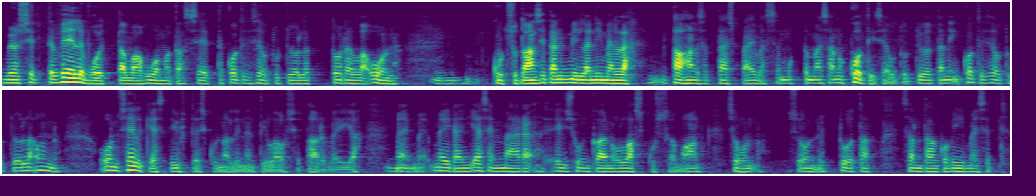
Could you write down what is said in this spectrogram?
myös sitten velvoittavaa huomata se, että kotiseututyöllä todella on, mm. kutsutaan sitä nyt millä nimellä tahansa tässä päivässä, mutta mä sanon kotiseututyötä, niin kotiseututyöllä on, on selkeästi yhteiskunnallinen tilaus ja tarve ja mm. me, me, meidän jäsenmäärä ei suinkaan ole laskussa, vaan se on, se on nyt tuota, sanotaanko viimeiset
